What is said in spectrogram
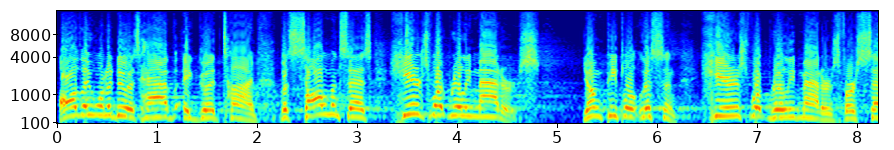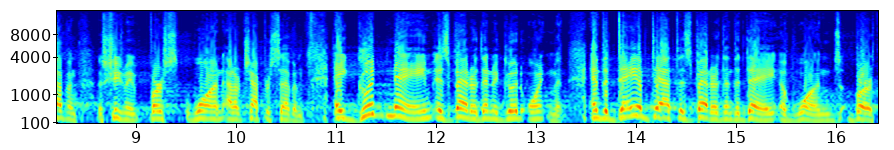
All they want to do is have a good time. But Solomon says, here's what really matters. Young people, listen, here's what really matters. Verse 7, excuse me, verse 1 out of chapter 7. A good name is better than a good ointment, and the day of death is better than the day of one's birth.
